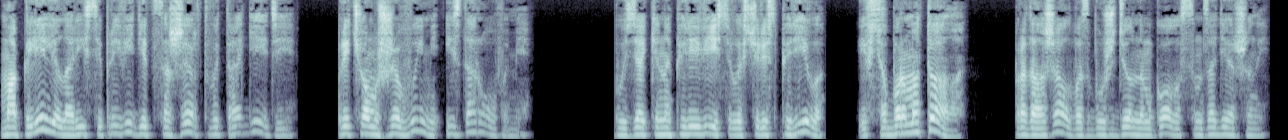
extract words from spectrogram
могли ли Ларисе привидеться жертвы трагедии, причем живыми и здоровыми? Бузякина перевесилась через перила и все бормотала продолжал возбужденным голосом задержанный.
